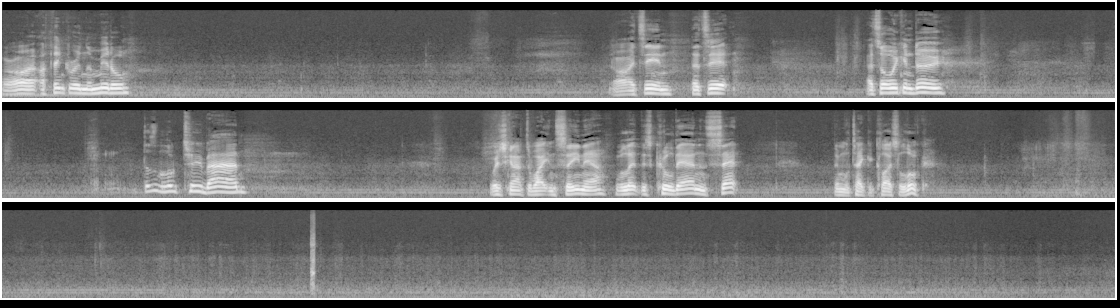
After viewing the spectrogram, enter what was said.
Alright, I think we're in the middle. Alright, it's in. That's it. That's all we can do. Doesn't look too bad. We're just going to have to wait and see now. We'll let this cool down and set. Then we'll take a closer look.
